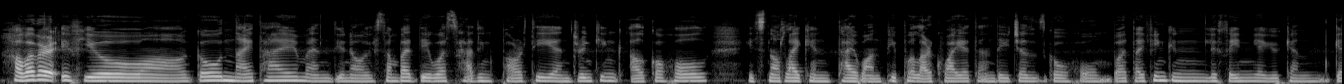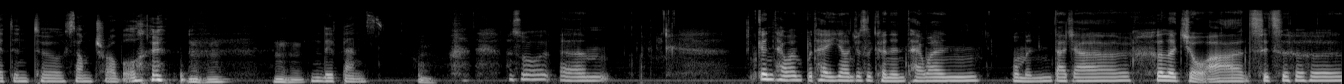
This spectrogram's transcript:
however, if you uh, go nighttime and you know if somebody was having party and drinking alcohol, it's not like in Taiwan people are quiet and they just go home. But I think in Lithuania you can get into some trouble. mm -hmm. Mm -hmm. Depends. Mm. So. Um, 跟台湾不太一样，就是可能台湾我们大家喝了酒啊，吃吃喝喝，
